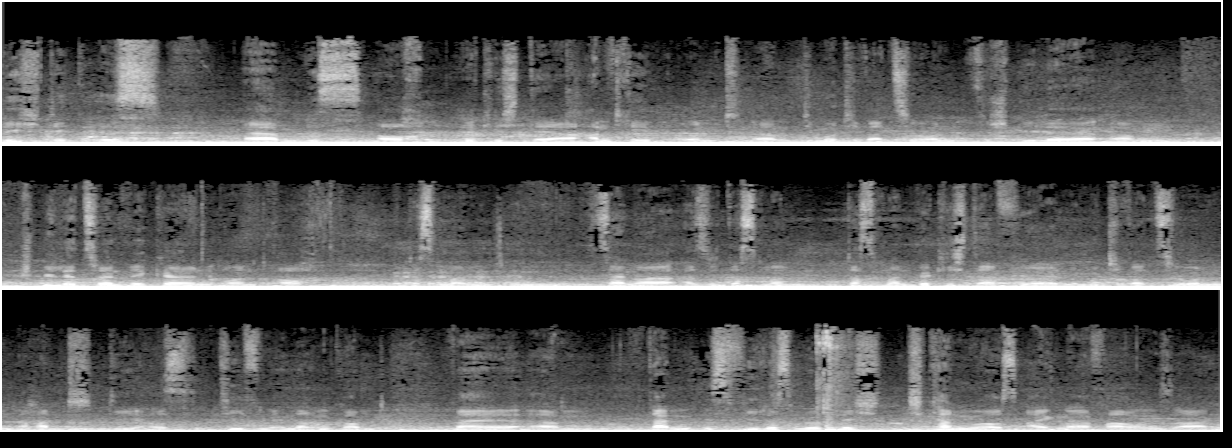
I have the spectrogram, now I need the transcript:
wichtig ist, ähm, ist auch wirklich der Antrieb und ähm, die Motivation für Spiele, ähm, Spiele zu entwickeln und auch dass man in seiner, also dass man, dass man wirklich dafür eine Motivation hat, die aus tiefem Inneren kommt, weil ähm, dann ist vieles möglich. Ich kann nur aus eigener Erfahrung sagen,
